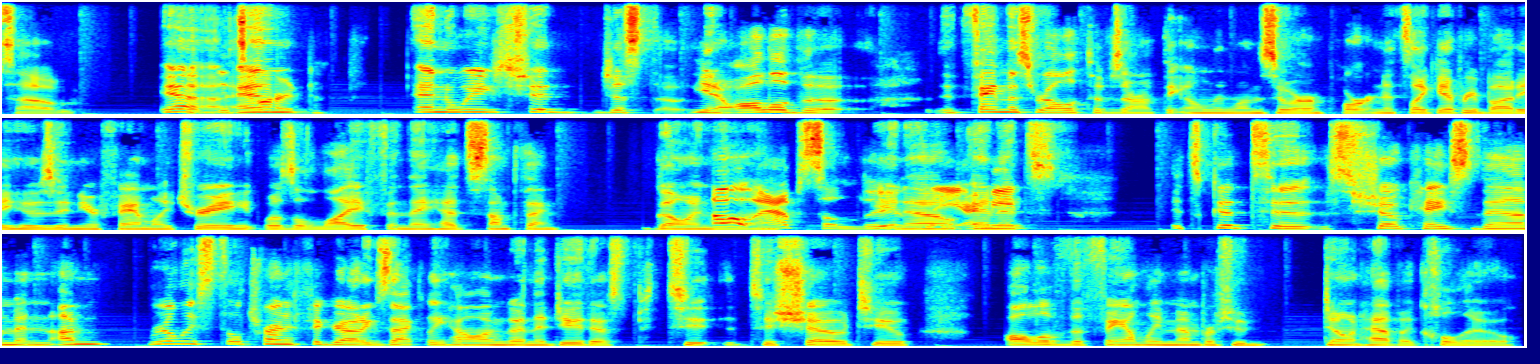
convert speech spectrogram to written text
So yeah, it's and, hard. And we should just, you know, all of the famous relatives aren't the only ones who are important. It's like everybody who's in your family tree was a life and they had something going oh, on. Oh, absolutely. You know, I and mean, it's it's good to showcase them. And I'm really still trying to figure out exactly how I'm going to do this to to show to all of the family members who don't have a clue.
